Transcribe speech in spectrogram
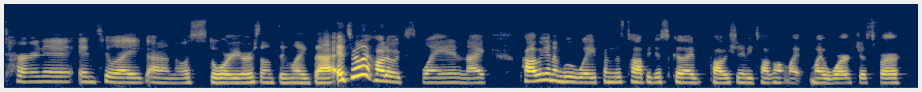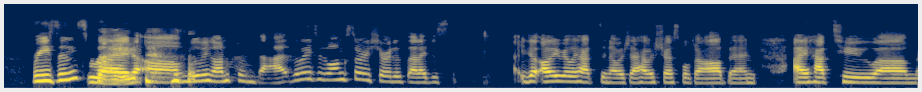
turn it into like I don't know a story or something like that. It's really hard to explain, and I probably gonna move away from this topic just because I probably shouldn't be talking about my my work just for reasons. Right. But um, moving on from that, but basically, long story short is that I just all you really have to know is I have a stressful job and I have to um,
